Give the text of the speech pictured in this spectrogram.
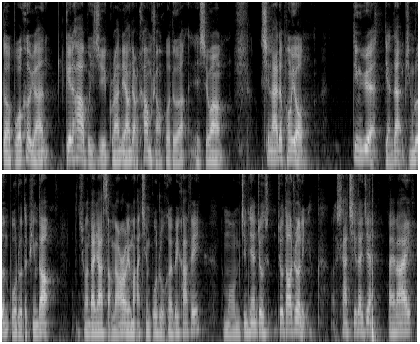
的博客源 GitHub 以及 Grand Yang 点 com 上获得。也希望新来的朋友订阅、点赞、评论博主的频道。希望大家扫描二维码，请博主喝一杯咖啡。那么我们今天就就到这里，下期再见，拜拜。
